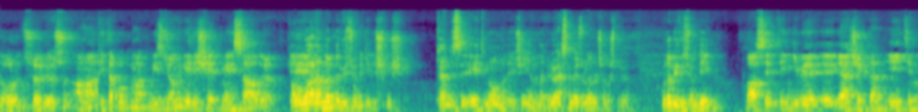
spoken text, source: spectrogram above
Doğru söylüyorsun ama kitap okumak vizyonu geliştirmeyi sağlıyor. Ama Ee, bu adamların da vizyonu gelişmiş. Kendisi eğitimi olmadığı için yanına üniversite mezunlarını çalıştırıyor. Bu da bir vizyon değil mi? Bahsettiğin gibi e, gerçekten eğitim,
